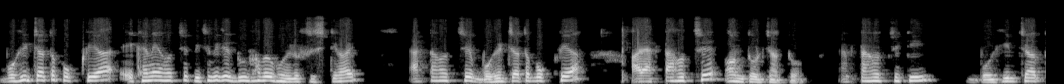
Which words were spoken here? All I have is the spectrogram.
বহির্জাত প্রক্রিয়া এখানে হচ্ছে পৃথিবীতে দুভাবে ভূমিরূপ সৃষ্টি হয়। একটা হচ্ছে বহির্জাত প্রক্রিয়া আর একটা হচ্ছে অন্তর্জাত। একটা হচ্ছে কি? বহির্জাত।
